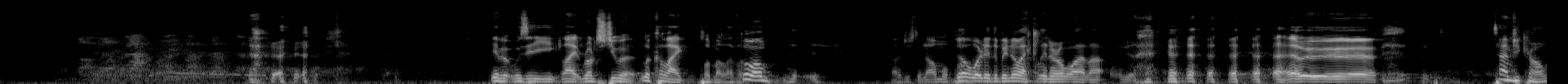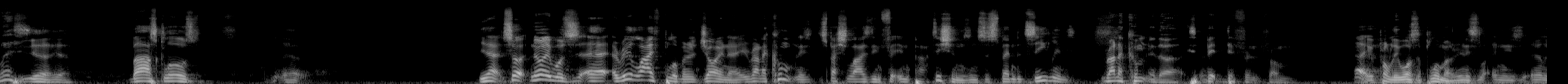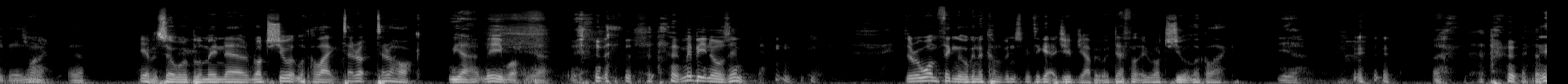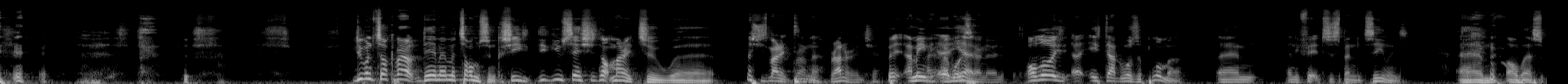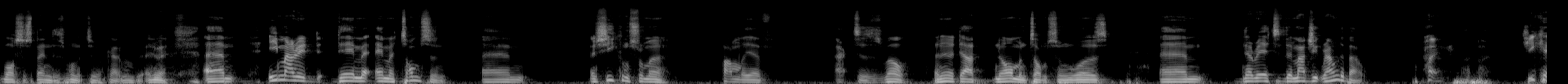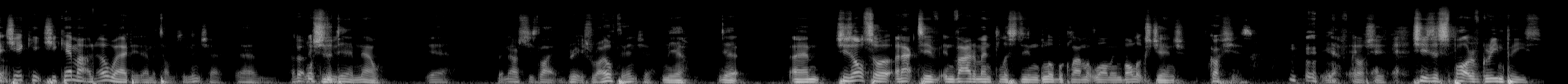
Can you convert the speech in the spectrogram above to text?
Yeah, but was he like Rod Stewart, look alike plumber level, Come on. or just a normal plumber? Don't worry, there'll be no heckling or like that. Time to call this? yeah, yeah. Bar's closed. Yeah. Yeah, so no, he was uh, a real life plumber, a joiner. He ran a company specialised in fitting partitions and suspended ceilings. Ran a company though. It's a bit different from. Yeah, he probably was a plumber in his in his early days, wasn't he? Yeah. Yeah, but so we're blooming uh, Rod Stewart look alike Terra, Terra Hawk. Yeah, maybe. Well, yeah. maybe he knows him. If there were one thing that were going to convince me to get a jib jab, it would definitely Rod Stewart look alike. Yeah. Do you want to talk about Dame Emma Thompson? Because she did you say she's not married to? Uh, No, she's married to Branagh. Branagh, isn't she? but I mean, I, I uh, yeah. say I know anything. about Although his, uh, his dad was a plumber, um, and he fitted suspended ceilings, um, or was, was suspenders, one or two, I can't remember. Anyway, um, he married Dame Emma Thompson, um, and she comes from a family of actors as well. And her dad, Norman Thompson, was um, narrated the Magic Roundabout. Right. She came, she, she came out of nowhere, did Emma Thompson, didn't she? Um, I don't know. Well, she's she a dame now. Yeah, but now she's like British royalty, isn't she? Yeah, yeah. Um, she's also an active environmentalist in global climate warming bollocks change. Of course she is. Yeah, of course she is. She's a supporter of Greenpeace.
